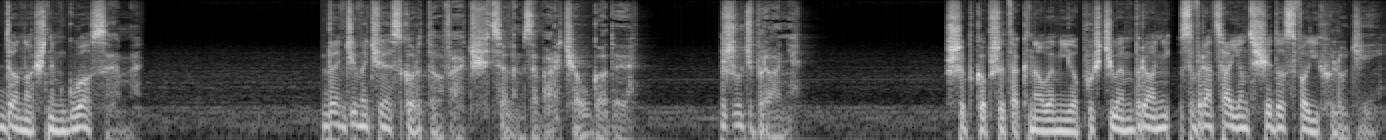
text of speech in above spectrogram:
donośnym głosem. Będziemy cię eskortować celem zawarcia ugody. Rzuć broń. Szybko przytaknąłem i opuściłem broń, zwracając się do swoich ludzi.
